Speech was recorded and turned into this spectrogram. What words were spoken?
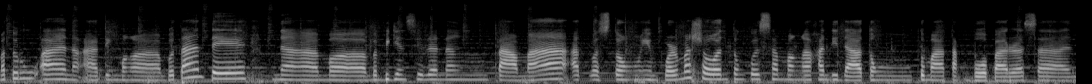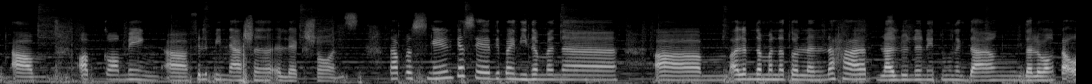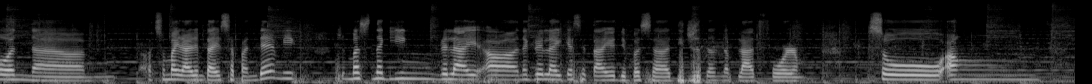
maturuan ng ating mga botante na ma- mabigyan sila ng tama at wastong impormasyon tungkol sa mga kandidatong tumatakbo para sa um, upcoming uh, Philippine national elections. Tapos ngayon kasi, di ba, hindi naman na um, alam naman na to lahat, lalo na nitong nagdaang dalawang taon na at sumailalim tayo sa pandemic, mas naging rely, ah, nag-rely kasi tayo, di ba, sa digital na platform. So, ang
